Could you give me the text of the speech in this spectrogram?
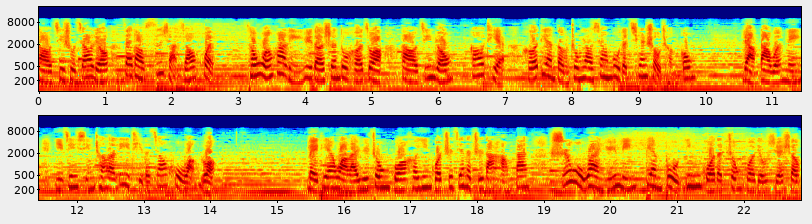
到技术交流，再到思想交汇；从文化领域的深度合作到金融、高铁、核电等重要项目的牵手成功，两大文明已经形成了立体的交互网络。每天往来于中国和英国之间的直达航班，十五万余名遍布英国的中国留学生，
